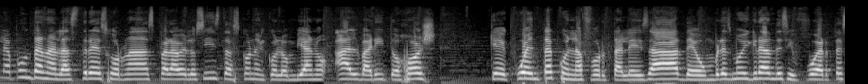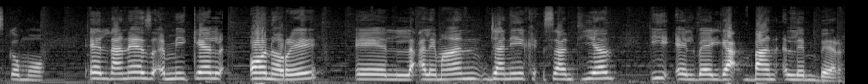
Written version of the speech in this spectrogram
Le apuntan a las tres jornadas para velocistas con el colombiano Alvarito Hosch, que cuenta con la fortaleza de hombres muy grandes y fuertes como el danés Mikkel Honoré, el alemán Yannick Santiel y el belga Van Lemberg.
